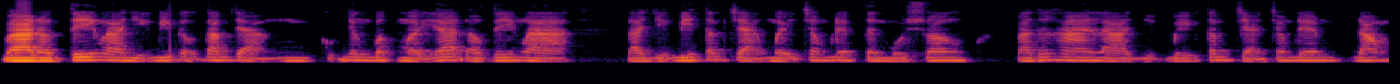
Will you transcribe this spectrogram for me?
Và đầu tiên là diễn biến tâm trạng của nhân vật Mỹ á. đầu tiên là là diễn biến tâm trạng Mỹ trong đêm tình mùa xuân. Và thứ hai là diễn biến tâm trạng trong đêm đông.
